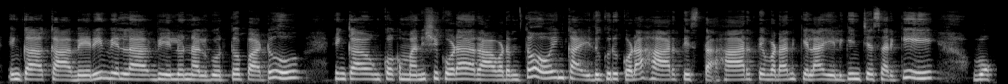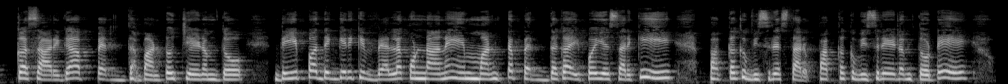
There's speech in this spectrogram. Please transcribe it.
ఇంకా కావేరి వీళ్ళ వీళ్ళు నలుగురితో పాటు ఇంకా ఇంకొక మనిషి కూడా రావడంతో ఇంకా ఐదుగురు కూడా హారతి ఇస్తా హారతి ఇవ్వడానికి ఇలా వెలిగించేసరికి ఒక్కసారిగా పెద్ద మంట వచ్చేయడంతో దీప దగ్గరికి వెళ్ళకుండానే మంట పెద్దగా అయిపోయేసరికి పక్కకు విసిరేస్తారు. పక్కకు విసిరేయడంతో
